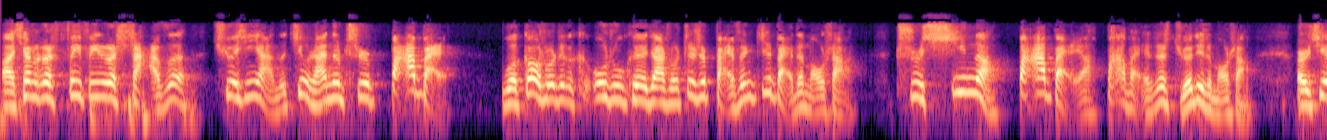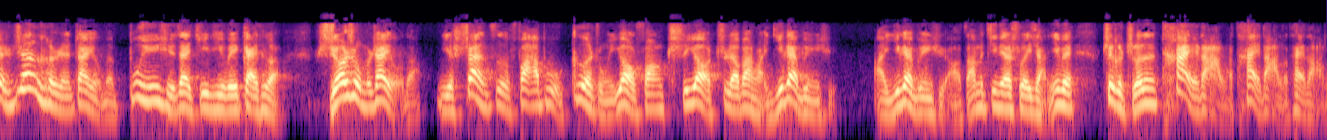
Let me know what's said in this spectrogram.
啊！像这个菲菲这个傻子、缺心眼子，竟然能吃八百。我告诉这个欧洲科学家说，这是百分之百的毛杀，吃锌呢八百呀，八百，这绝对是毛杀。而且任何人战友们不允许在 GTV 盖特，只要是我们战友的，你擅自发布各种药方、吃药治疗办法，一概不允许啊，一概不允许啊。咱们今天说一下，因为这个责任太大了，太大了，太大了。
